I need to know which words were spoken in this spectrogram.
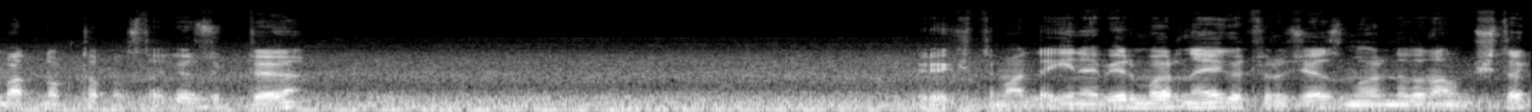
Teslimat noktamızda gözüktü. Büyük ihtimalle yine bir marinaya götüreceğiz. Marinadan almıştık.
